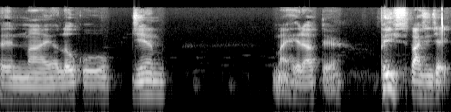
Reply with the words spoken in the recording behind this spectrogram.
in my uh, local gym. Might head out there. Peace, Boxing Jake.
